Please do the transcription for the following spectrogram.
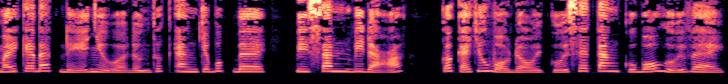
Mấy cái bát đĩa nhựa đựng thức ăn cho búp bê, bi xanh, bi đỏ, có cả chú bộ đội cưỡi xe tăng của bố gửi về.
